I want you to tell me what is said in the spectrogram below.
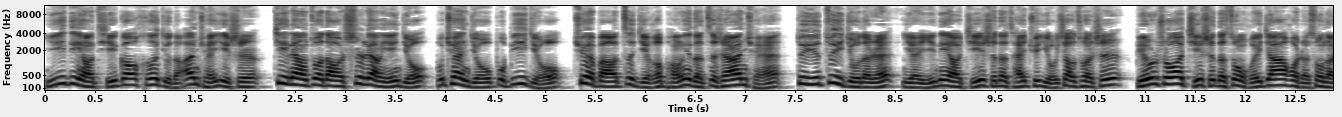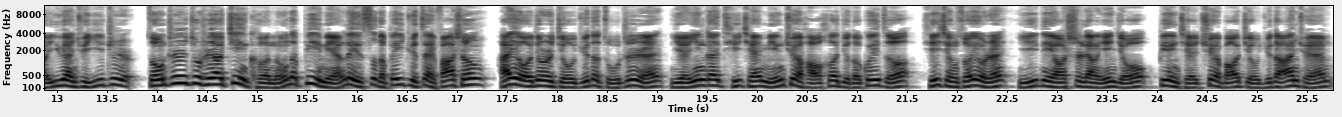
一定要提高喝酒的安全意识，尽量做到适量饮酒，不劝酒，不逼酒，确保自己和朋友的自身安全。对于醉酒的人，也一定要及时的采取有效措施，比如说及时的送回家或者送到医院去医治。总之，就是要尽可能的避免类似的悲剧再发生。还有就是酒局的组织人也应该提前明确好喝酒的规则，提醒所有人一定要适。量饮酒，并且确保酒局的安全，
